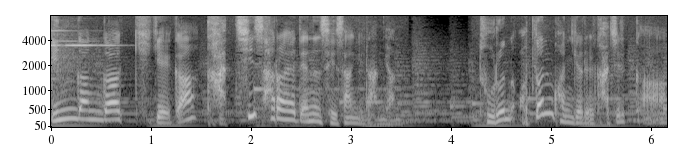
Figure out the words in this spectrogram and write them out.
인간과 기계가 같이 살아야 되는 세상이라면 둘은 어떤 관계를 가질까?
